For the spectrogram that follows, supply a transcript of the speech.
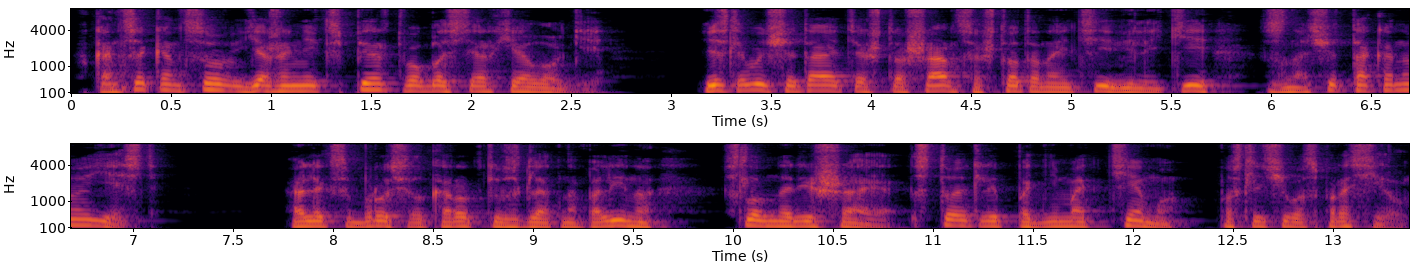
В конце концов, я же не эксперт в области археологии. Если вы считаете, что шансы что-то найти велики, значит, так оно и есть». Алекс бросил короткий взгляд на Полину, словно решая, стоит ли поднимать тему, после чего спросил.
